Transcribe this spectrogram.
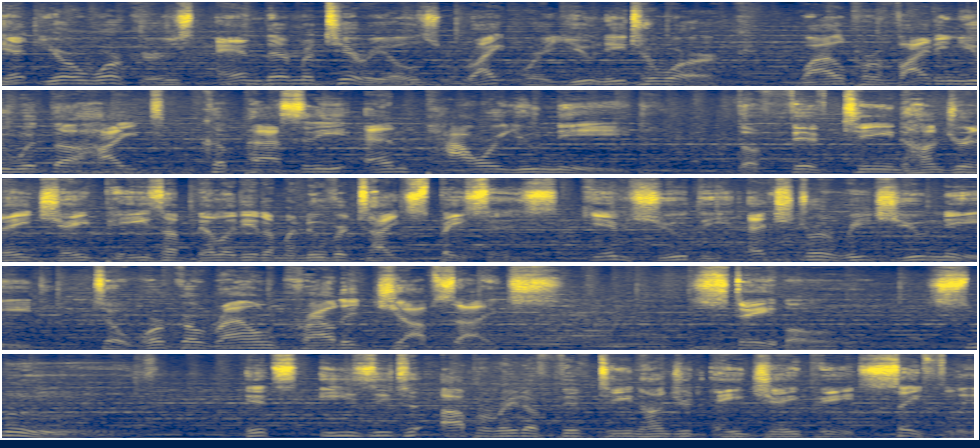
Get your workers and their materials right where you need to work while providing you with the height, capacity, and power you need. The 1500 AJP's ability to maneuver tight spaces gives you the extra reach you need to work around crowded job sites. Stable, smooth. It's easy to operate a 1500 AJP safely.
